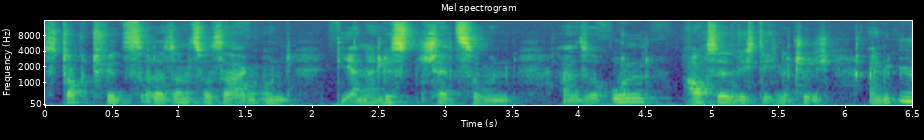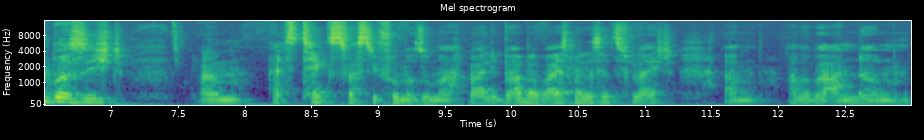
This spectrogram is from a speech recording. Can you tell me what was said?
Stocktwits oder sonst was sagen und die Analystenschätzungen. Also und auch sehr wichtig natürlich eine Übersicht ähm, als Text, was die Firma so macht. Bei Alibaba weiß man das jetzt vielleicht, ähm, aber bei anderen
